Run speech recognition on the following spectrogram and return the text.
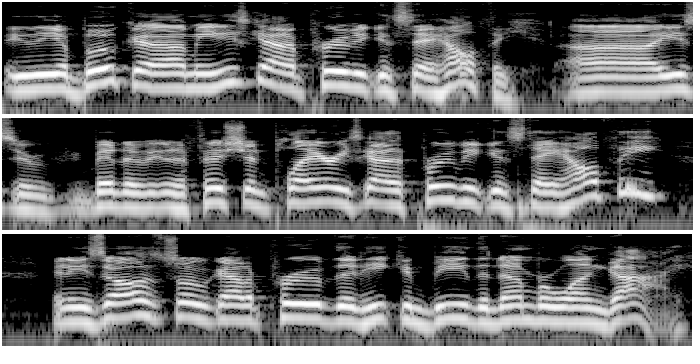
The Egbuka, I mean, he's got to prove he can stay healthy. Uh, he's a bit of an efficient player. He's got to prove he can stay healthy, and he's also got to prove that he can be the number one guy,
